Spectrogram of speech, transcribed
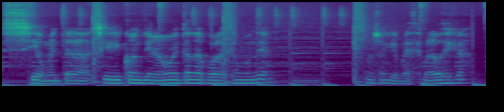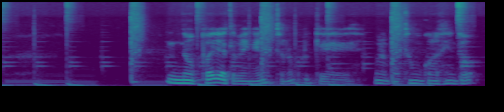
si, aumenta, si continuamos aumentando la población mundial, cosa que parece paradójica, nos puede ayudar también en esto, ¿no? Porque, bueno, pues tengo un conocimiento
